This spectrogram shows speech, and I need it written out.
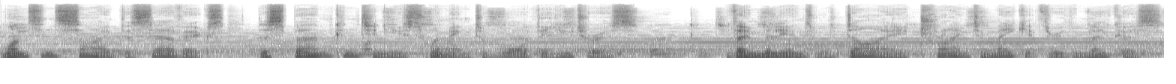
Once inside the cervix, the sperm continues swimming toward the uterus, though millions will die trying to make it through the mucus.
